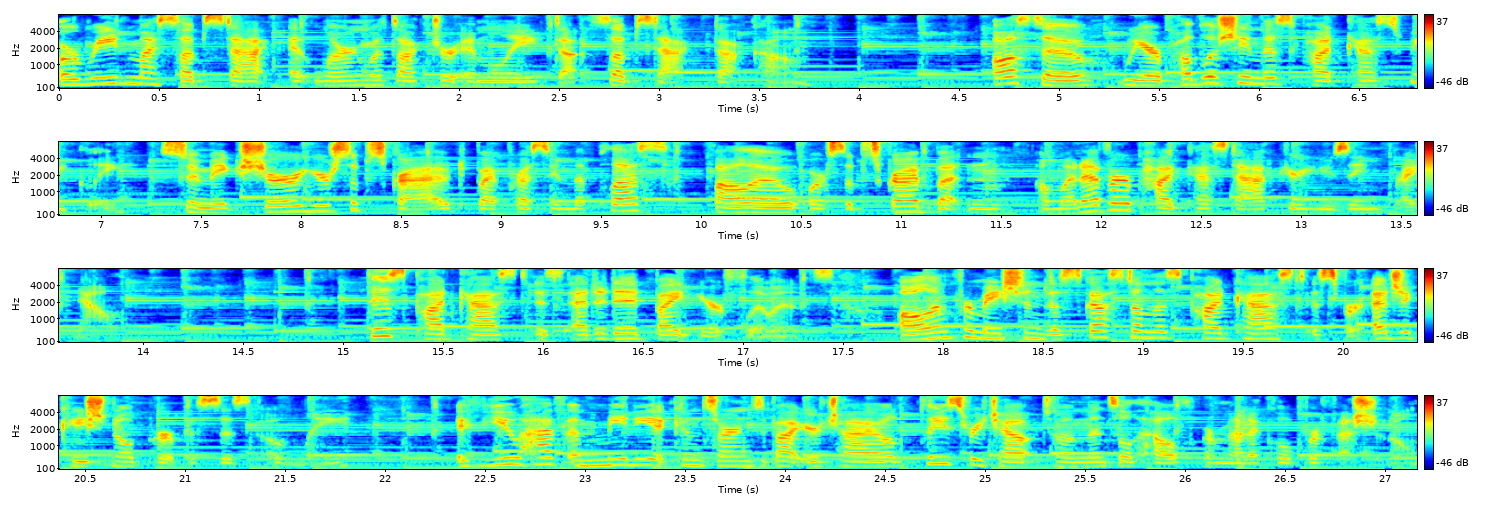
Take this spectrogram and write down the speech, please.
or read my Substack at learnwithdremily.substack.com. Also, we are publishing this podcast weekly, so make sure you're subscribed by pressing the plus, follow, or subscribe button on whatever podcast app you're using right now. This podcast is edited by Earfluence. All information discussed on this podcast is for educational purposes only. If you have immediate concerns about your child, please reach out to a mental health or medical professional.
